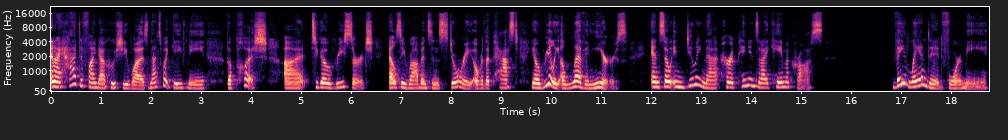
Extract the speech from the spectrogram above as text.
And I had to find out who she was. And that's what gave me the push uh, to go research Elsie Robinson's story over the past, you know, really 11 years. And so, in doing that, her opinions that I came across, they landed for me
